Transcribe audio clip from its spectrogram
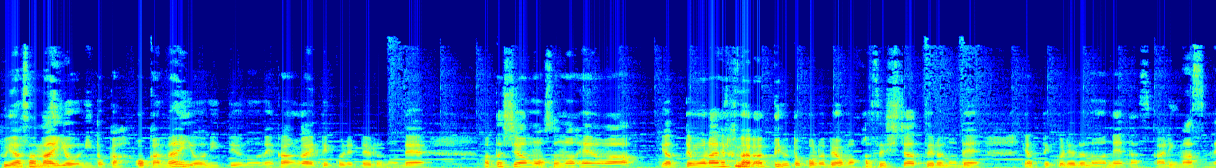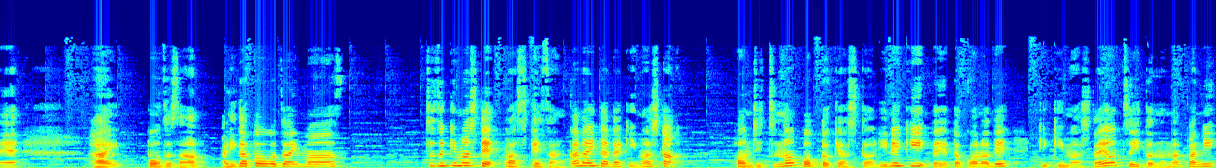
増やさないようにとか、置かないようにっていうのをね、考えてくれてるので、私はもうその辺はやってもらえるならっていうところでお任せしちゃってるので、やってくれるのはね、助かりますね。はい。坊主さん、ありがとうございます。続きまして、ワスケさんからいただきました。本日のポッドキャスト履歴というところで聞きましたよツイートの中に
